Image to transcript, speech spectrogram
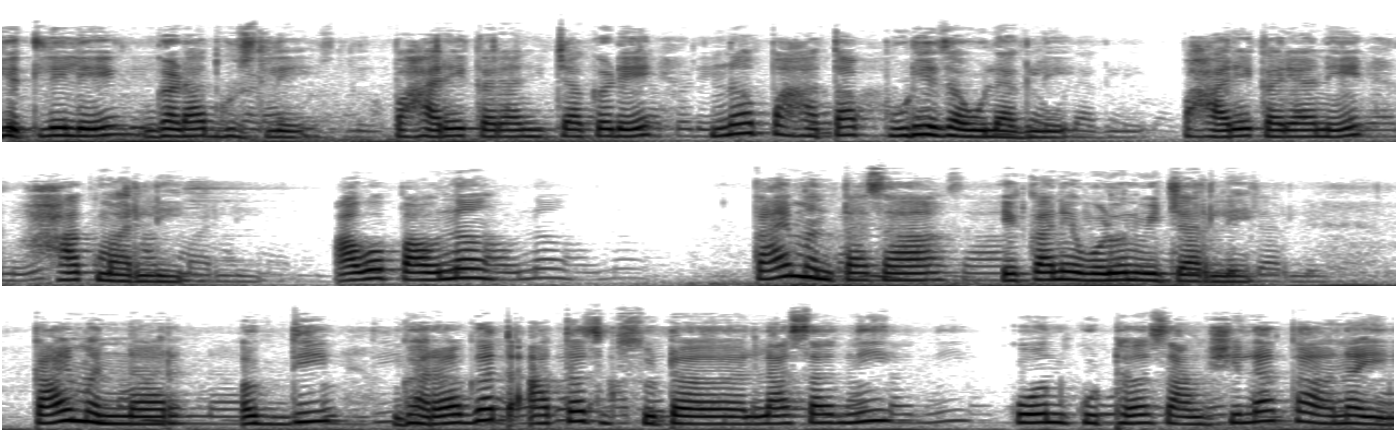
घेतलेले गडात घुसले. पहारेकऱ्यांच्याकडे न पाहता पुढे जाऊ लागले. पहारेकऱ्याने हाक मारली. आव पावनं काय म्हणतासा? एकाने वळून विचारले. काय म्हणणार? अगदी घरागत आताच सुटलासानी कोण कुठं सांगशिला का नाही?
